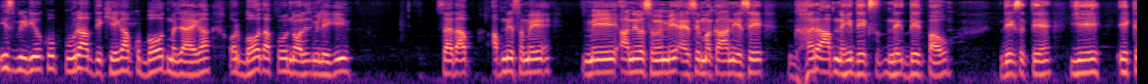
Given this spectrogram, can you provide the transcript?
इस वीडियो को पूरा आप देखिएगा। आपको बहुत मज़ा आएगा और बहुत आपको नॉलेज मिलेगी। शायद आप अपने समय में, आने वाले समय में ऐसे मकान, ऐसे घर आप नहीं देख देख पाओ। देख सकते हैं। ये एक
